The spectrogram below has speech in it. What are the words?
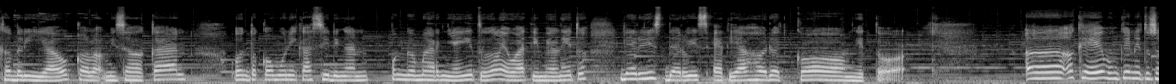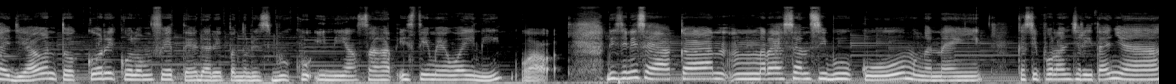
ke beliau kalau misalkan untuk komunikasi dengan penggemarnya itu lewat emailnya itu darwisdarwis@yahoo.com gitu. Oke, okay, mungkin itu saja untuk kurikulum VT dari penulis buku ini yang sangat istimewa ini. Wow. Di sini saya akan meresensi buku mengenai kesimpulan ceritanya,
